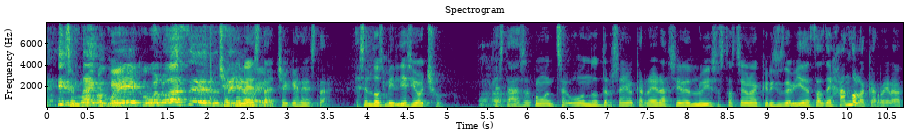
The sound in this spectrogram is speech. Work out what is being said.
Simón, Está de que, ok. güey, ¿cómo lo haces? Chequen Enséñame. esta, chequen esta. Es el 2018. Ajá. Estás como en segundo, tercer año de carrera. Si eres Luis, estás teniendo una crisis de vida, estás dejando la carrera.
